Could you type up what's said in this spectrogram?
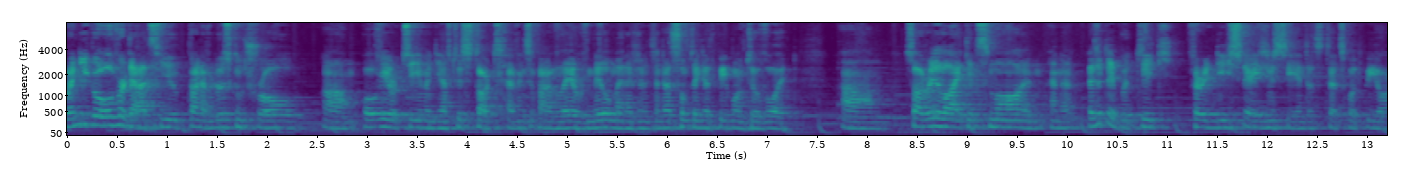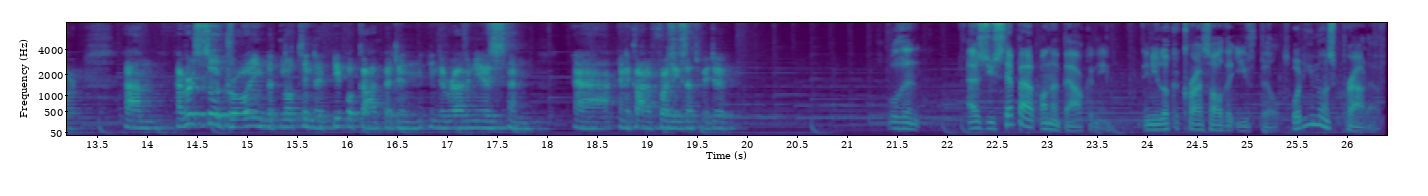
when you go over that, you kind of lose control um, over your team and you have to start having some kind of layer of middle management. And that's something that we want to avoid. Um, so I really like it small and, and a, basically a boutique, very niche agency, and that's that's what we are. Um, and we're still growing, but not in the people count, but in, in the revenues and uh, and the kind of projects that we do. Well, then, as you step out on the balcony and you look across all that you've built, what are you most proud of?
